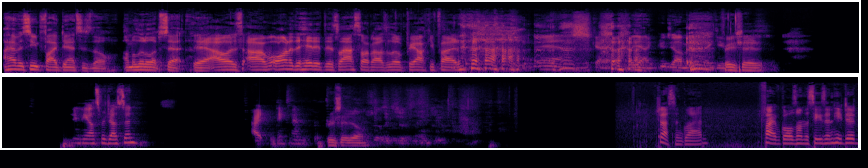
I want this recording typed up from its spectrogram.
I haven't seen five dances though. I'm a little upset. Yeah, I was I wanted to hit it this last one. I was a little preoccupied. Man, okay. But yeah, good job, man. Thank you. Appreciate it. Anything else for Justen? All right, thanks, man. Appreciate y'all. Justen Glad. Five goals on the season. He did.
